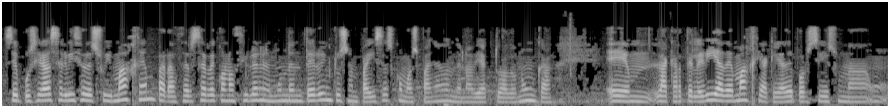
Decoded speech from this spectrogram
se pusiera al servicio de su imagen para hacerse reconocible en el mundo entero, incluso en países como España, donde no había actuado nunca. Em, la cartelería de magia, que ya de por sí es una.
